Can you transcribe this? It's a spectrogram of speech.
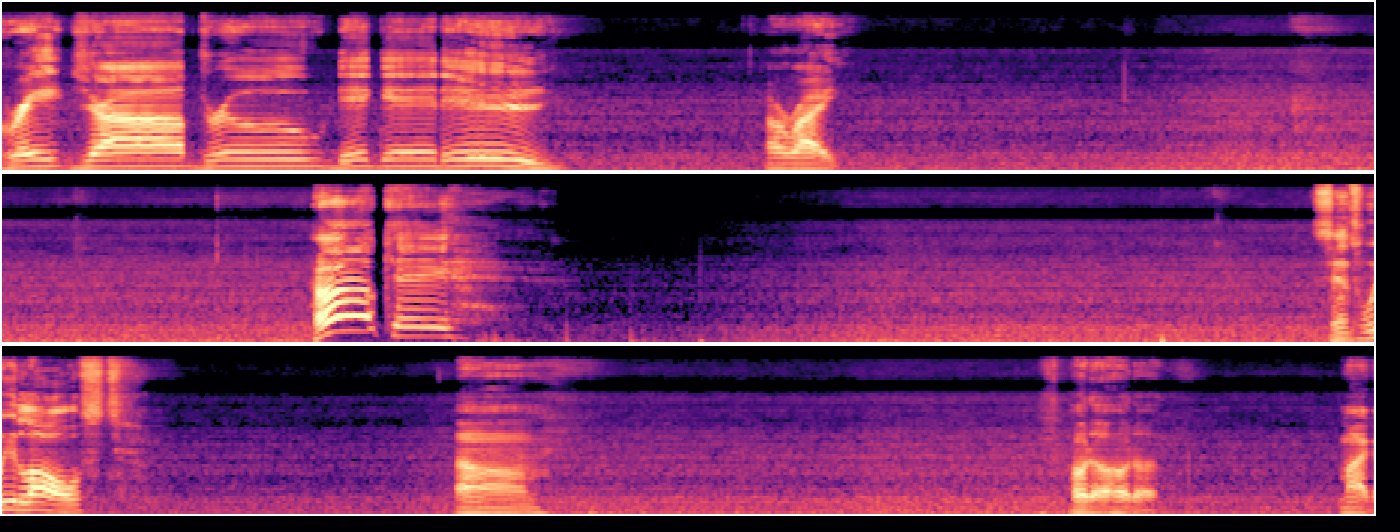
Great job, Drew. Dig it in. All right. Okay. Since we lost, um, hold up, hold up my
